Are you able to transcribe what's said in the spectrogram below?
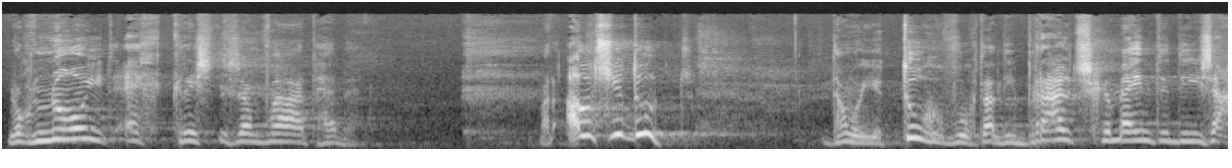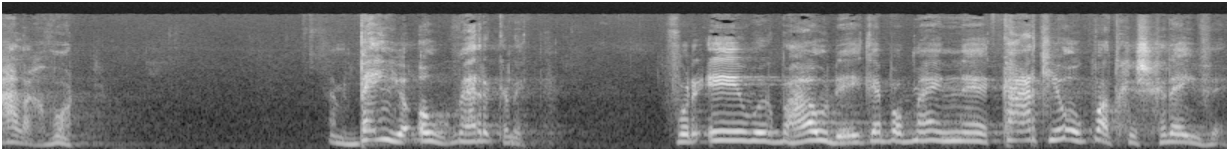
Nog nooit echt Christus aanvaard hebben. Maar als je doet, dan word je toegevoegd aan die bruidsgemeente die zalig wordt. En ben je ook werkelijk voor eeuwig behouden. Ik heb op mijn eh, kaartje ook wat geschreven.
